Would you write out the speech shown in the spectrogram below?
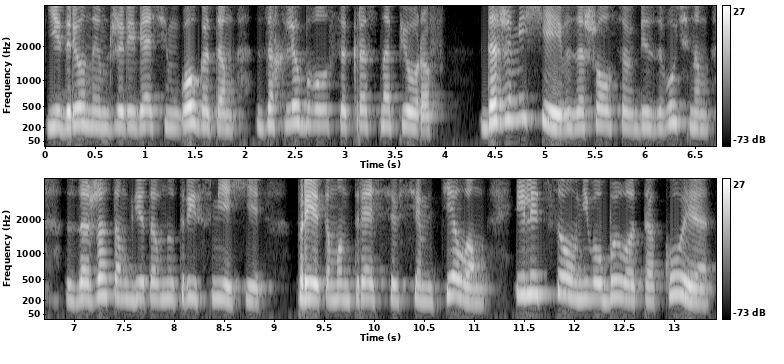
ядреным жеребячим гоготом захлебывался красноперов. Даже Михеев зашелся в беззвучном, зажатом где-то внутри смехе. При этом он трясся всем телом, и лицо у него было такое,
